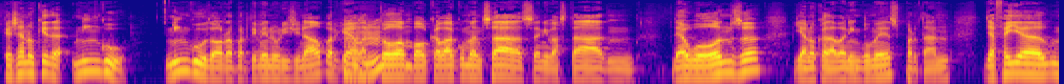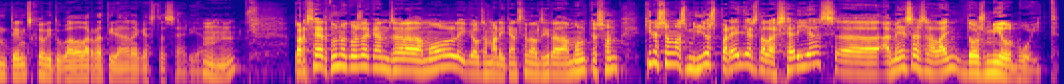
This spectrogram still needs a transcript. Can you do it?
que ja no queda ningú, ningú del repartiment original, perquè Mhm. l'actor amb el que va començar se n'hi va estar mm, 10 o 11, ja no quedava ningú més, per tant, ja feia un temps que li tocava la retirada en aquesta sèrie. Mm -hmm. Per cert, una cosa que ens agrada molt i que als americans també els agrada molt, que són quines són les millors parelles de les sèries eh, emeses a l'any 2008.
